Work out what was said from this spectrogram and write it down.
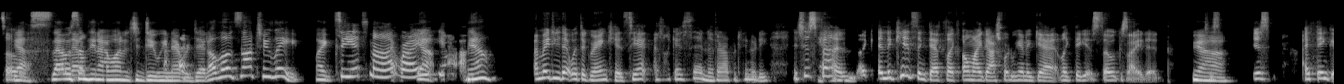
So yes, that was something I wanted to do. We never did, although it's not too late. Like, see, it's not right. Yeah, yeah. yeah. I may do that with the grandkids. Yeah, like I said, another opportunity. It's just fun. Like, and the kids think that's like, oh my gosh, what are we gonna get? Like, they get so excited. Yeah. Just, just, I think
